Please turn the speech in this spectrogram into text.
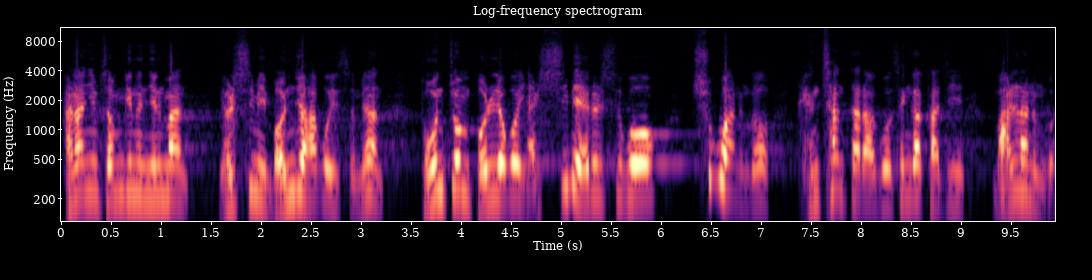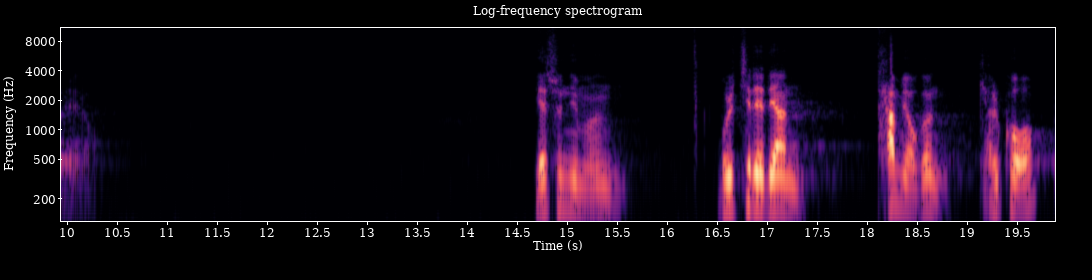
하나님 섬기는 일만 열심히 먼저 하고 있으면 돈 좀 벌려고 열심히 애를 쓰고 추구하는 거 괜찮다라고 생각하지 말라는 거예요. 예수님은 물질에 대한 탐욕은 결코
